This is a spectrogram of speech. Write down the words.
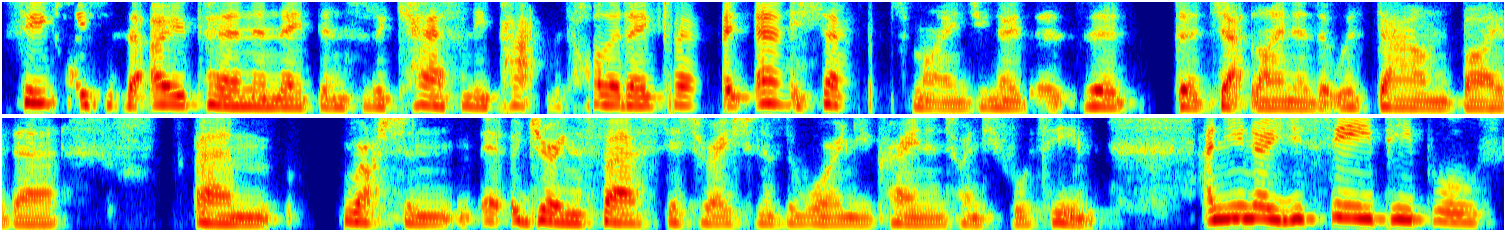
suitcases that open and they've been sort of carefully packed with holiday clothes. MH17's mind, you know, the, the the jetliner that was down by the um, Russian uh, during the first iteration of the war in Ukraine in 2014. And you know, you see people's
